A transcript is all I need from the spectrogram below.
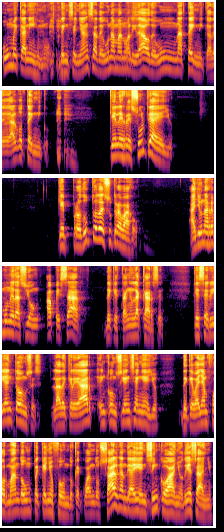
un mecanismo de enseñanza de una manualidad o de una técnica, de algo técnico, que les resulte a ellos que producto de su trabajo haya una remuneración a pesar de que están en la cárcel, que sería entonces la de crear en conciencia en ellos de que vayan formando un pequeño fondo, que cuando salgan de ahí en cinco años, diez años,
